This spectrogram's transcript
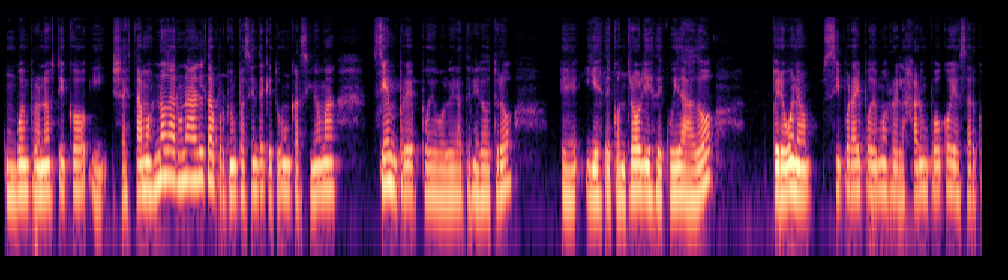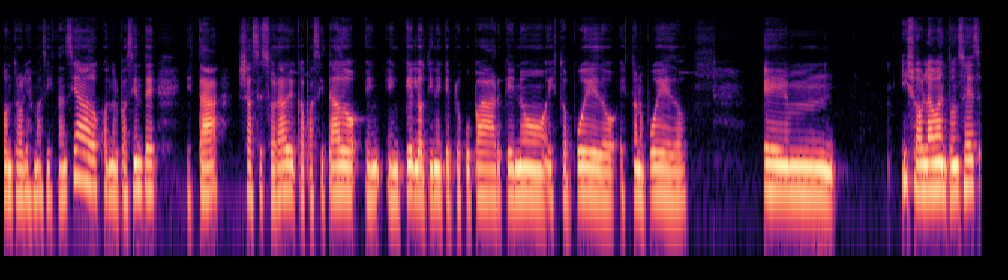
un buen pronóstico y ya estamos, no dar una alta, porque un paciente que tuvo un carcinoma siempre puede volver a tener otro, eh, y es de control y es de cuidado, pero bueno, sí por ahí podemos relajar un poco y hacer controles más distanciados cuando el paciente está ya asesorado y capacitado en, qué lo tiene que preocupar, qué no, esto puedo, esto no puedo. Em, y yo hablaba entonces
